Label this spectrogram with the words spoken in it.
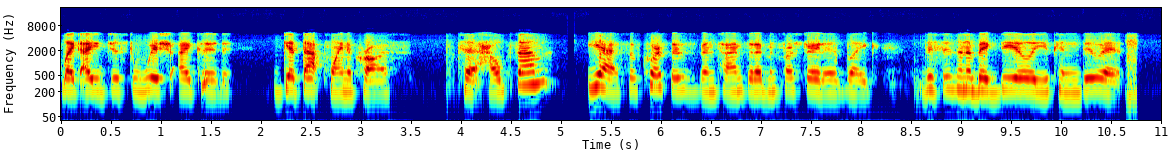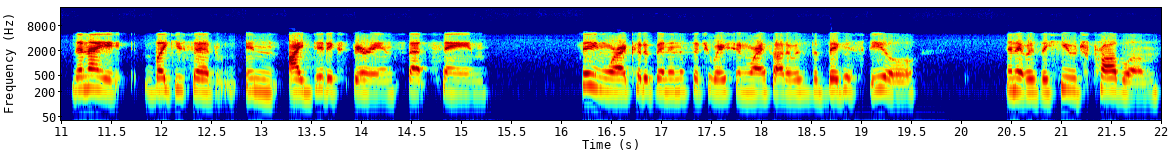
like I just wish I could get that point across to help them. Yes, of course there's been times that I've been frustrated like this isn't a big deal, you can do it. Then I like you said in I did experience that same thing where I could have been in a situation where I thought it was the biggest deal and it was a huge problem.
